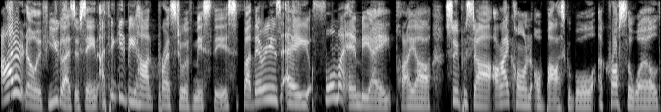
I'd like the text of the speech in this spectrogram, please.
I don't know if you guys have seen, I think you'd be hard pressed to have missed this, but there is a former NBA player, superstar, icon of basketball across the world,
